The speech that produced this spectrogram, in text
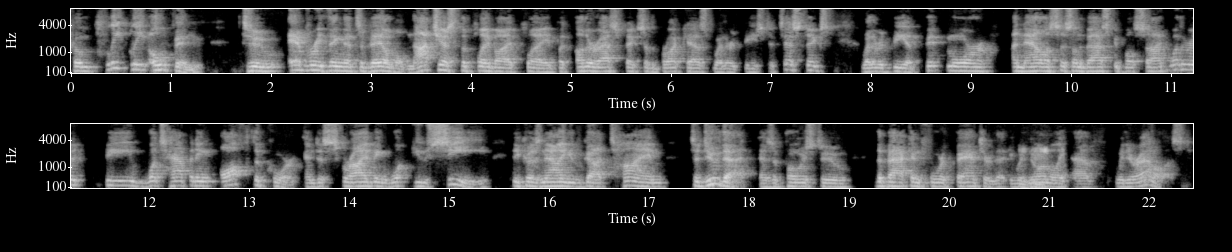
completely open to everything that's available, not just the play by play, but other aspects of the broadcast, whether it be statistics, whether it be a bit more analysis on the basketball side, whether it be what's happening off the court and describing what you see, because now you've got time to do that as opposed to the back and forth banter that you would mm-hmm. normally have with your analyst.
